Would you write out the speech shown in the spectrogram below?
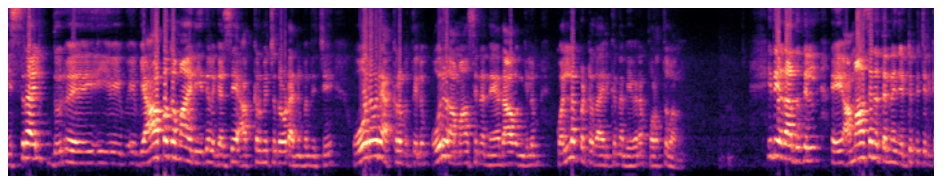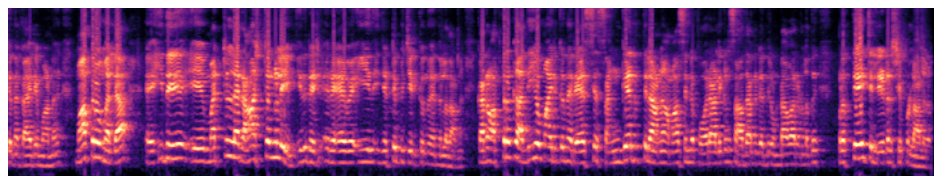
ഇസ്രായേൽ വ്യാപകമായ രീതിയിൽ ഗസയെ ആക്രമിച്ചതോടനുബന്ധിച്ച് ഓരോരോ അക്രമത്തിലും ഒരു അമാസിന്റെ നേതാവെങ്കിലും കൊല്ലപ്പെട്ടതായിരിക്കുന്ന വിവരം പുറത്തു വന്നു. ഇത് യഥാർത്ഥത്തിൽ അമാസനെ തന്നെ ഞെട്ടിപ്പിച്ചിരിക്കുന്ന കാര്യമാണ്. മാത്രവുമല്ല ഇത് മറ്റുള്ള രാഷ്ട്രങ്ങളെയും ഇത് ഈ ഞെട്ടിപ്പിച്ചിരിക്കുന്നു എന്നുള്ളതാണ്. കാരണം അത്രയ്ക്ക് അധികമായിരിക്കുന്ന രഹസ്യ സങ്കേതത്തിലാണ് അമാസിന്റെ പോരാളികൾ സാധാരണഗതിയിൽ ഉണ്ടാവാറുള്ളത്. പ്രത്യേകിച്ച് ലീഡർഷിപ്പുള്ള ആളുകൾ.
